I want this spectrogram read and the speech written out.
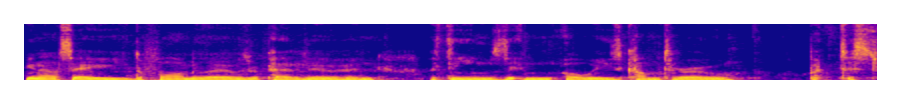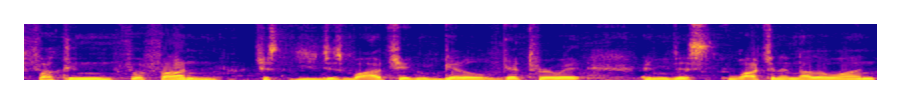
you know, say the formula was repetitive and the themes didn't always come through. but just fucking for fun. Just you just watch it and you get get through it, and you just watching another one.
